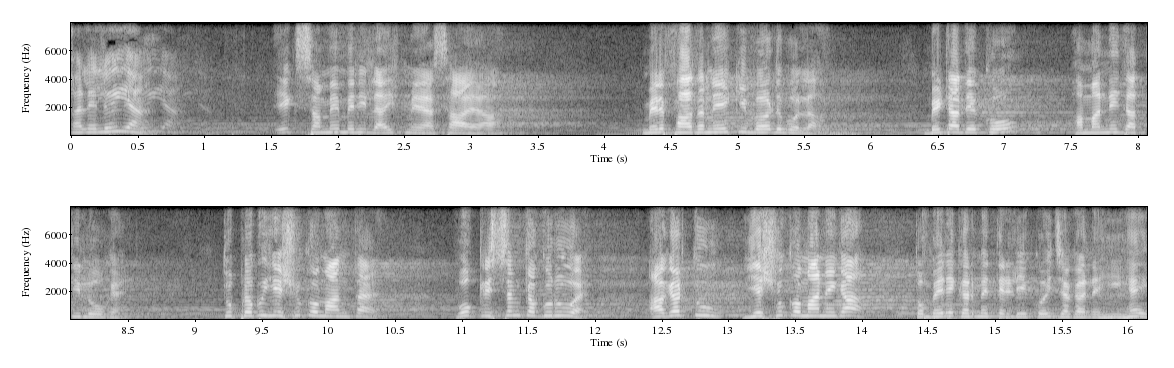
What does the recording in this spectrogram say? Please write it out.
हालेलुया एक समय मेरी लाइफ में ऐसा आया, मेरे फादर ने एक ही वर्ड बोला, बेटा देखो, हम अन्य जाति लोग हैं। तू प्रभु यीशु को मानता है वो क्रिश्चियन का गुरु है। अगर तू यीशु को मानेगा तो मेरे घर में तेरे लिए कोई जगह नहीं है।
